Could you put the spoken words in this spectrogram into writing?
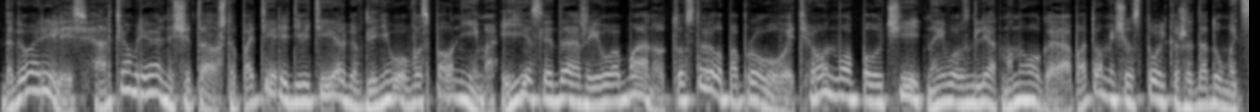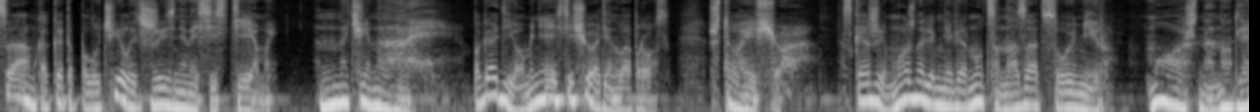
Договорились. Артем реально считал, что потеря девяти эргов для него восполнима, и если даже его обманут, то стоило попробовать. Он мог получить, на его взгляд, много, а потом еще столько же додумать сам, как это получилось с жизненной системой. «Начинай. Погоди, у меня есть еще один вопрос. Что еще? Скажи, можно ли мне вернуться назад в свой мир?» «Можно, но для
